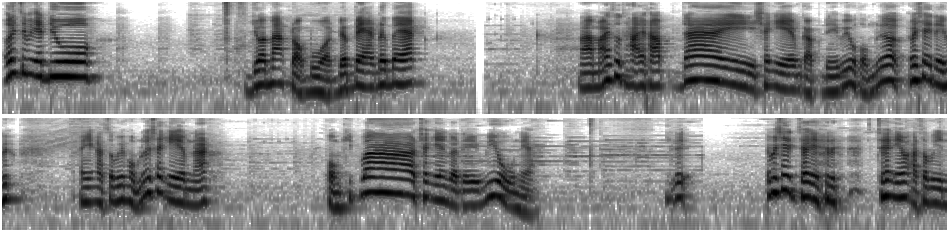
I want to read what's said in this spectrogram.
เอ้ยสิบเอ็ดอยู่ ยอดมากดอกบัวเดอะแบกเดอะแบกมาไม้สุดท้ายครับ ได้ชเอมกับเดวิลผมเลือกไม่ใช่เดวิลไออัศวินผมเลือกชเอมนะ ผมคิดว่าชเอมกับเดวิลเนี่ยเอ๊ะไม่ใช่ชเอมชเอมอัศวิน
